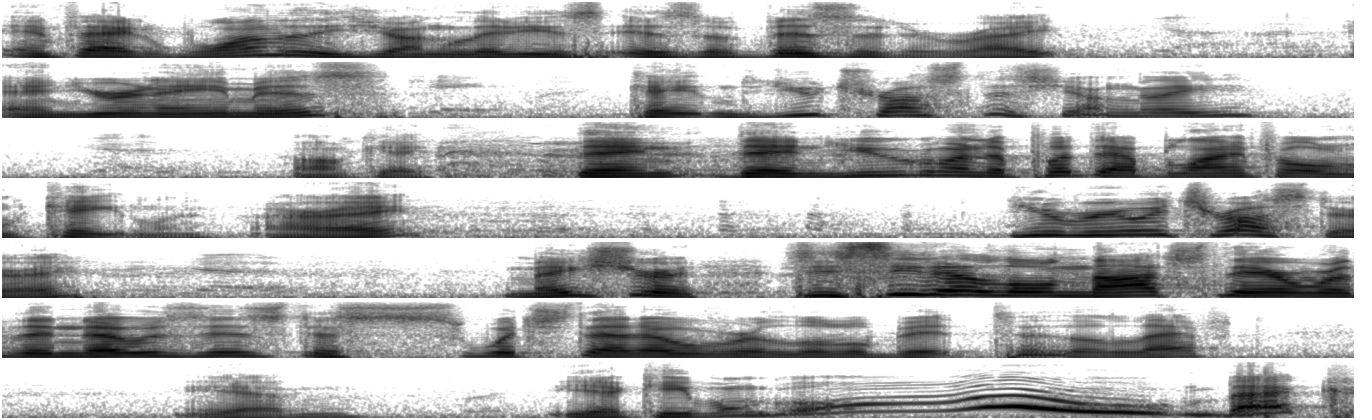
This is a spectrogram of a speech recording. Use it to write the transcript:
In fact, one of these young ladies is a visitor, right? Yeah, and your name is? Caitlin. Caitlin, do you trust this young lady? Yes. Okay. then, then you're going to put that blindfold on Caitlin, all right? You really trust her, eh? Make sure. Do you see that little notch there where the nose is? Just switch that over a little bit to the left. Yeah. Yeah, keep on going. Back.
